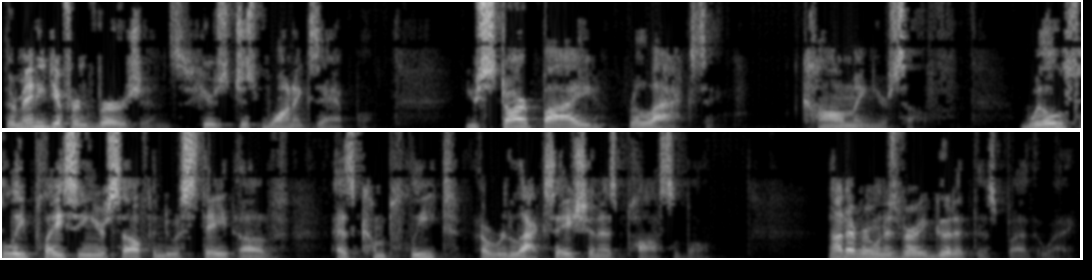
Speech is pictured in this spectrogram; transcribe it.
There are many different versions. Here's just one example. You start by relaxing, calming yourself, willfully placing yourself into a state of as complete a relaxation as possible. Not everyone is very good at this, by the way.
